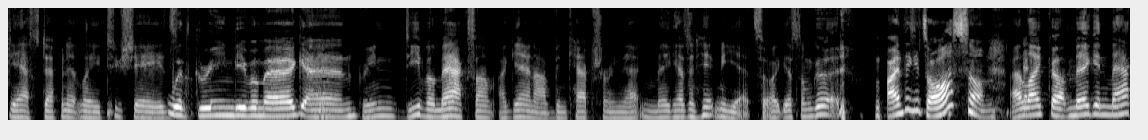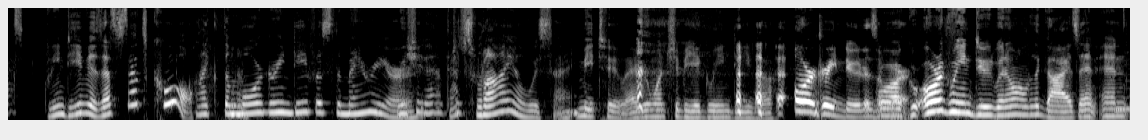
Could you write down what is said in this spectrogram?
Yes, definitely. Two shades. with Green Diva Meg and Green Diva Max. Um, again, I've been capturing that, and Meg hasn't hit me yet, so I guess I'm good. I think it's awesome. I like uh, Meg and Max Green Divas. That's that's cool. Like the more Green Divas, the merrier. We should have That's just- what I always say. Me too. Everyone should be a Green Diva. Or a Green Dude, as Or, a or a green dude We know all of the guys, and and,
